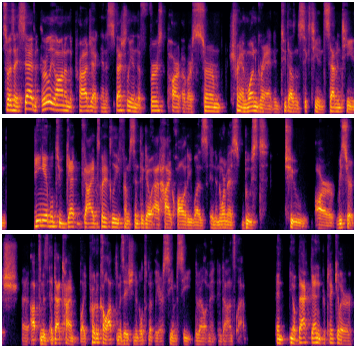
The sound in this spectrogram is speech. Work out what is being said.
So, as I said early on in the project, and especially in the first part of our CIRM Tran1 grant in 2016 and 17, being able to get guides quickly from Synthego at high quality was an enormous boost to our research uh, optimiz- at that time like protocol optimization and ultimately our cmc development in don's lab and you know back then in particular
